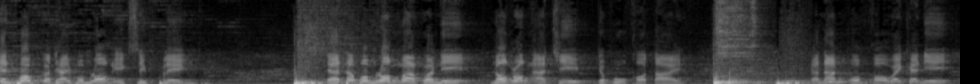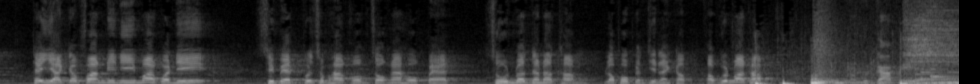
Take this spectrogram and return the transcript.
ียนพบก็จะให้ผมร้องอีกสิบเพลง แต่ถ้าผมร้องมากกว่านี้นอกร้องอาชีพจะผูกคอตายฉะนั้นผมขอไว้แค่นี้ ถ้าอยากจะฟังดีๆ มากกว่านี้ 11 พฤษภาคม 2568 ศูนย์วัฒนธรรมเราพบกันที่นั่นครับ ขอบคุณมากครับ ขอบคุณครับพี่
